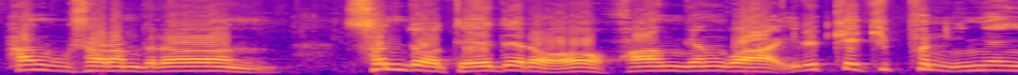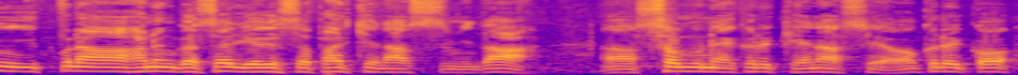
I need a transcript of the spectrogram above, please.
한국 사람들은 선조 대대로 환경과 이렇게 깊은 인연이 있구나 하는 것을 여기서 밝혀놨습니다. 어, 서문에 그렇게 해놨어요. 그리고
